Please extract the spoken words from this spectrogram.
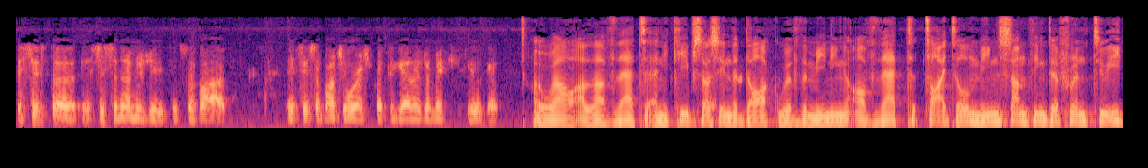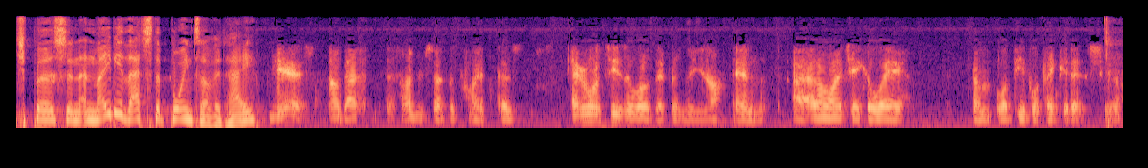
it's just a it's just an energy. It's just a vibe. It's just a bunch of words put together to make you feel good. Oh, wow. I love that. And he keeps us in the dark with the meaning of that title, means something different to each person. And maybe that's the point of it, hey? Yes, no, that's that's hundred percent the point because everyone sees the world differently, you know, and I, I don't want to take away from what people think it is, you know.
